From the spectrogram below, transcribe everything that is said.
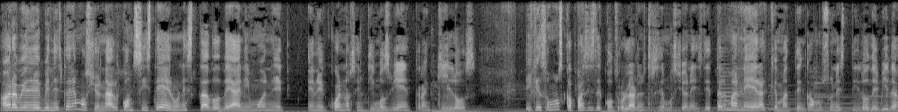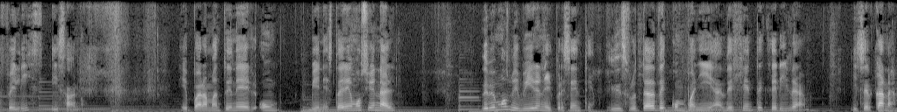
Ahora bien, el bienestar emocional consiste en un estado de ánimo en el, en el cual nos sentimos bien, tranquilos y que somos capaces de controlar nuestras emociones de tal manera que mantengamos un estilo de vida feliz y sano. Y para mantener un bienestar emocional, debemos vivir en el presente y disfrutar de compañía, de gente querida y cercana.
